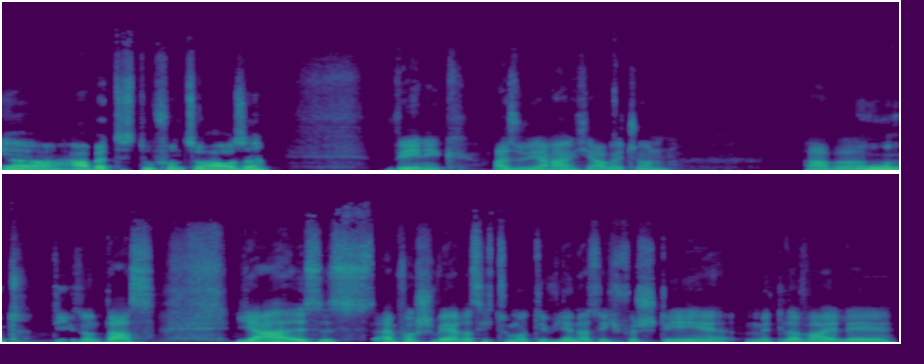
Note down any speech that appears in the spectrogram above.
ja, arbeitest du von zu Hause? Wenig. Also ja, ich arbeite schon. Aber und? dies und das. Ja, es ist einfach schwerer, sich zu motivieren. Also ich verstehe mittlerweile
